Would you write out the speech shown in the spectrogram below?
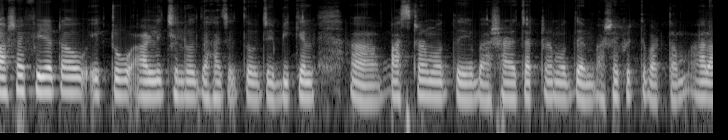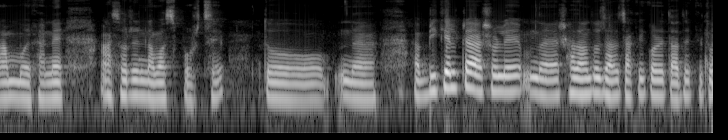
বাসায় ফেরাটাও একটু আর্লি ছিল। দেখা যেত যে বিকেল পাঁচটার মধ্যে বা সাড়ে চারটার মধ্যে আমি বাসায় ফিরতে পারতাম। আর আম্মু এখানে আসরের নামাজ পড়ছে। তো বিকেলটা আসলে সাধারণত যারা চাকরি করে তাদের কিন্তু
